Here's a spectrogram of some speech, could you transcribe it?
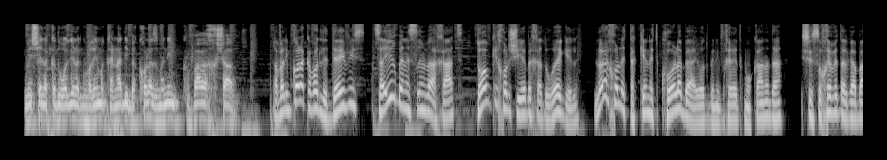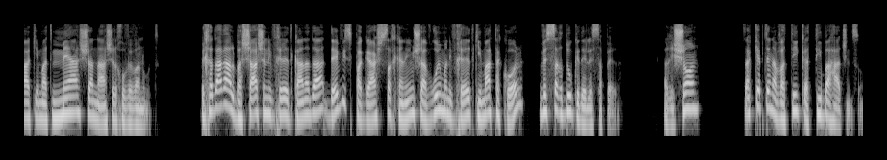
ושל הכדורגל הגברים הקנדי בכל הזמנים כבר עכשיו. אבל עם כל הכבוד לדייוויס, צעיר בן 21, טוב ככל שיהיה בכדורגל, לא יכול לתקן את כל הבעיות בנבחרת כמו קנדה, שסוחבת על גבה כמעט 100 שנה של חובבנות. בחדר ההלבשה של נבחרת קנדה, דייוויס פגש שחקנים שעברו עם הנבחרת כמעט הכל, ושרדו כדי לספר. הראשון, זה הקפטן הוותיק עטיבה האצ'ינסון.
